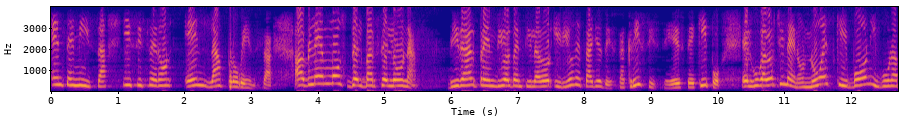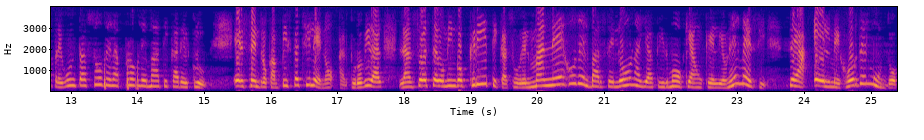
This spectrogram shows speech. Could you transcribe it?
en Tenisa y Cicerón en la Provenza. Hablemos del Barcelona Vidal prendió el ventilador y dio detalles de esta crisis de este equipo. El jugador chileno no esquivó ninguna pregunta sobre la problemática del club. El centrocampista chileno, Arturo Vidal, lanzó este domingo críticas sobre el manejo del Barcelona y afirmó que aunque Lionel Messi sea el mejor del mundo,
